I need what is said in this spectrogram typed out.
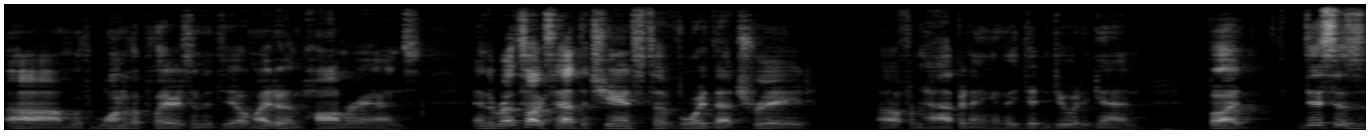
um, with one of the players in the deal. It might have been Pomeranz. And the Red Sox had the chance to avoid that trade uh, from happening, and they didn't do it again. But this is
